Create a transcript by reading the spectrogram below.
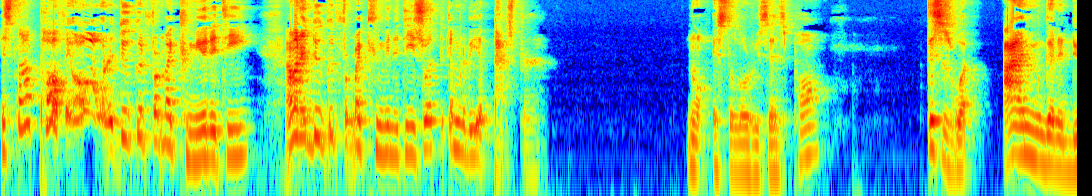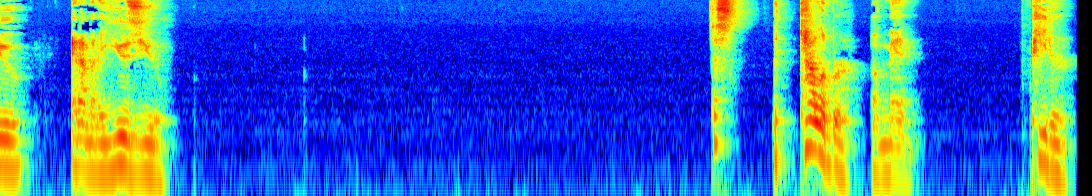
It's not Paul thinking, oh, I want to do good for my community. I want to do good for my community, so I think I'm going to be a pastor. No, it's the Lord who says, Paul, this is what I'm going to do, and I'm going to use you. That's the caliber of men. Peter,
